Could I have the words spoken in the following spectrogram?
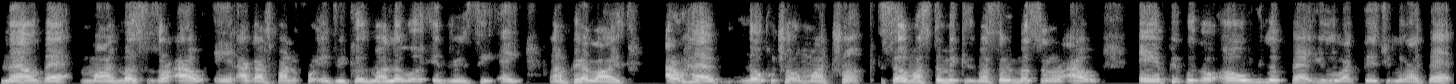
Now that my muscles are out and I got a spinal cord injury because my level of injury is T8 and I'm paralyzed, I don't have no control of my trunk. So my stomach is my stomach muscles are out, and people go, "Oh, you look fat. You look like this. You look like that."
